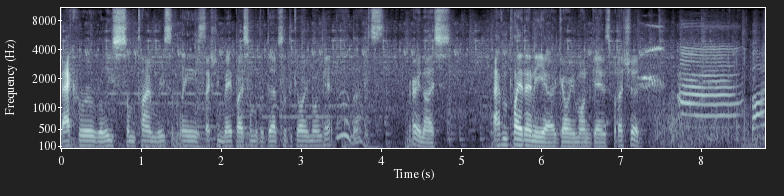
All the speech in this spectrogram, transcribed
Bakeru released sometime recently. It's actually made by some of the devs of the Goemon game. Oh, nice. Very nice. I haven't played any uh, Goemon games, but I should. Hobo.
